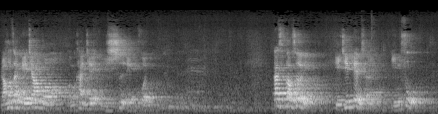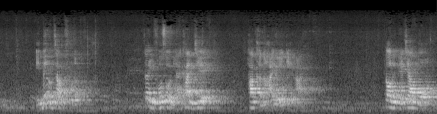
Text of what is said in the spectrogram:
然后在别加摩，看见与世联婚。但是到这里，已经变成淫妇，你没有丈夫了。在以佛所，你还看见他可能还有一点爱。到了别加摩。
